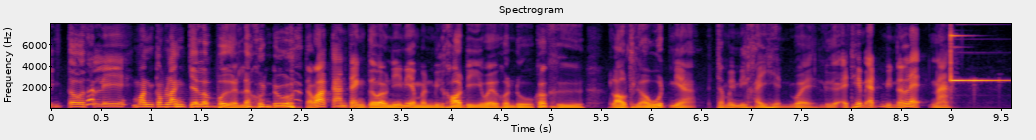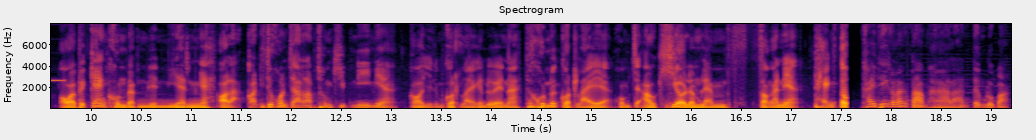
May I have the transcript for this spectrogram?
สิงโตทะเล มันกำลังจะระเบิดแล้วคนดู แต่ว่าการแต่งตัวแบบนี้เนี่ยมันมีข้อดีเว้ยคนดูก็คือ เราถืออาวุธเนี่ยจะไม่มีใครเห็นเว้ยหรือไอเทมแอดมินนั่นแหละนะเอาไว้ไปแกล้งคนแบบเนียนๆไง เอาล่ะก่อนที่ทุกคนจะรับชมคลิปนี้เนี่ย ก็อย่าลืมกดไลค์กันด้วยนะ ถ้าคุณไม่กดไลค์อะ ผมจะเอาเขี้ยวแหลมๆสองอันเนี่ยแทงตกใครที่กำลังตามหาร้านเติมโลบัก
